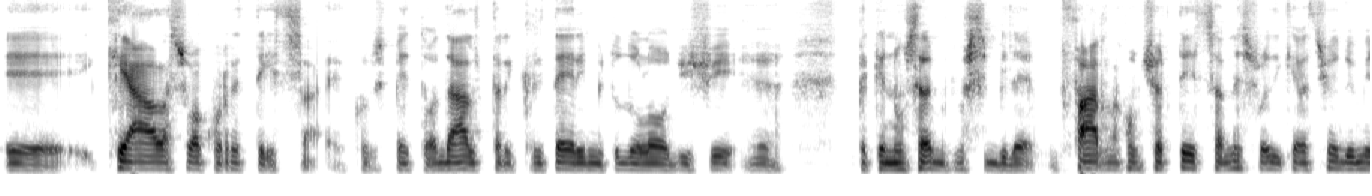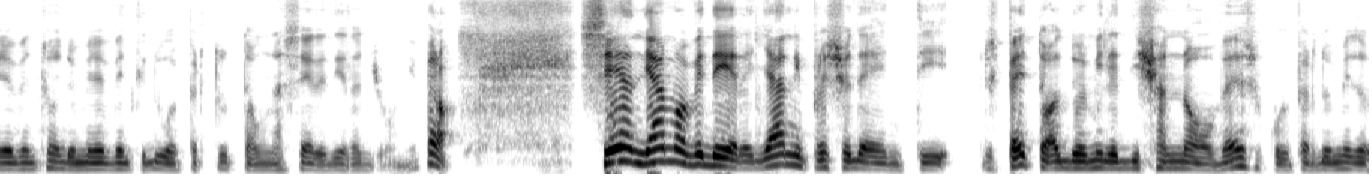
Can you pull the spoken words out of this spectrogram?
eh, che ha la sua correttezza ecco, rispetto ad altri criteri metodologici, eh, perché non sarebbe possibile farla con certezza né sulla dichiarazione 2021-2022 per tutta una serie di ragioni. Però se andiamo a vedere gli anni precedenti rispetto al 2019, su cui per, 2000,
